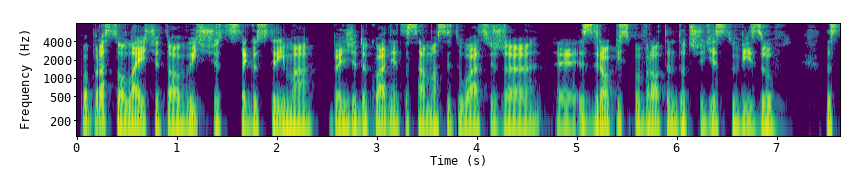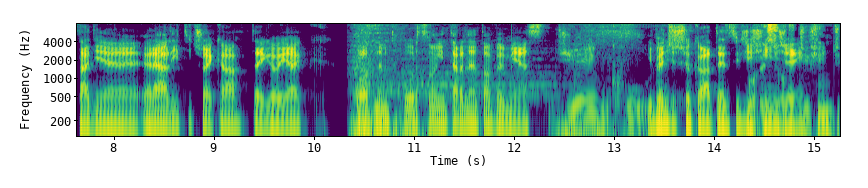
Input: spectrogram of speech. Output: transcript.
Po prostu olejcie to, wyjdźcie z tego streama, będzie dokładnie ta sama sytuacja, że zdropi z powrotem do 30 widzów, dostanie reality checka tego, jak płodnym twórcą internetowym jest Dziękuję. i będzie szukał atencji gdzieś Borysow indziej. 10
